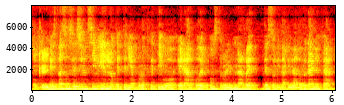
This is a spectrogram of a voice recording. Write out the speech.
Esta asociación civil lo que tenía por objetivo era poder construir una red de solidaridad orgánica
